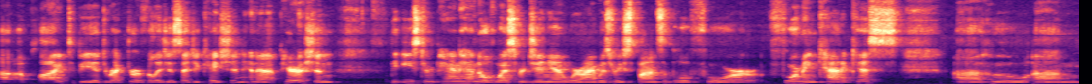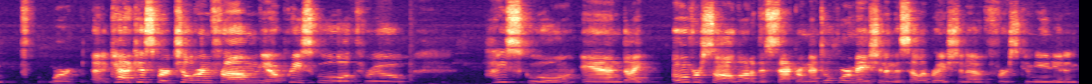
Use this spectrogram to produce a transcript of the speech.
uh, apply to be a director of religious education in a parish in the eastern panhandle of West Virginia, where I was responsible for forming catechists uh, who um, were uh, catechists for children from you know preschool through high school, and I oversaw a lot of the sacramental formation and the celebration of First Communion and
